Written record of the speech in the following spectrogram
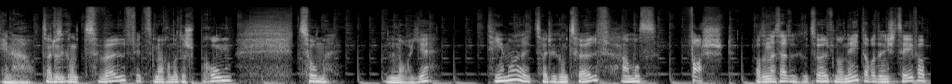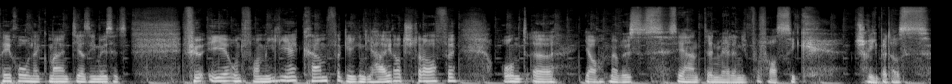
Genau, 2012, jetzt machen wir den Sprung zum neuen Thema. 2012 haben wir es fast, oder 2012 noch nicht, aber dann ist die CVP gekommen und hat gemeint, ja, sie müssen jetzt für Ehe und Familie kämpfen gegen die Heiratsstrafe. Und äh, ja, wir wissen, sie haben dann in die Verfassung schreiben, dass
